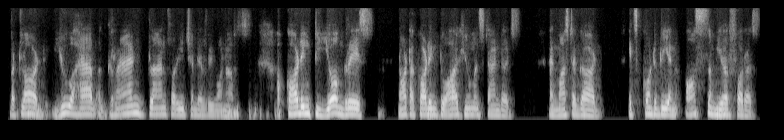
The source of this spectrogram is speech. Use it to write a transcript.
But Lord, you have a grand plan for each and every one of us, according to your grace, not according to our human standards. And Master God, it's going to be an awesome year for us.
